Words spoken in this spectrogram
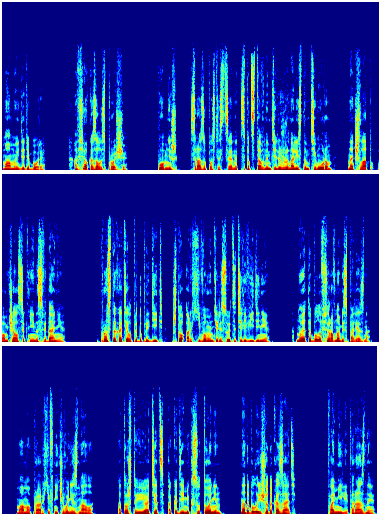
мама и дядя Боря. А все оказалось проще. Помнишь, сразу после сцены с подставным тележурналистом Тимуром Начлап помчался к ней на свидание. Просто хотел предупредить, что архивом интересуется телевидение. Но это было все равно бесполезно. Мама про архив ничего не знала. А то, что ее отец академик Сутонин, надо было еще доказать. Фамилии-то разные.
